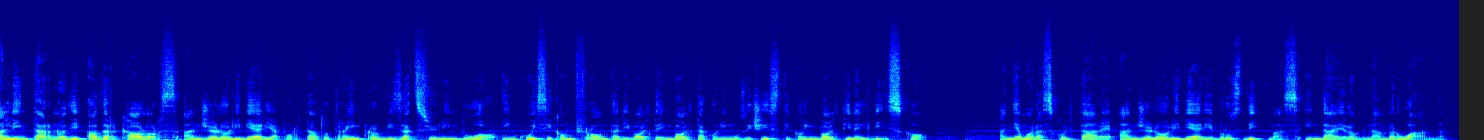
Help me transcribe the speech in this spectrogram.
All'interno di Other Colors, Angelo Olivieri ha portato tre improvvisazioni in duo in cui si confronta di volta in volta con i musicisti coinvolti nel disco. Andiamo ad ascoltare Angelo Olivieri e Bruce Ditmas in Dialogue Number 1.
